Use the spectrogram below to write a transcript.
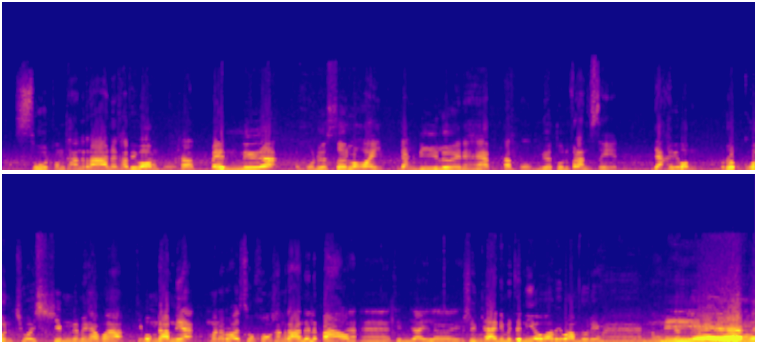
ำสูตรของทางร้านนะครับพี่บอม ครับเป็นเนื้อโอ้โหเนื้อเซอร์ลอยอย่างดีเลยนะครับ ครับผม เนื้อตุ๋นฝรั่งเศส อยากให้พี่บอมรบกวนช่วยชิมได้ไหมครับว่าที่ผมทำเนี่ยมันอร่อยสู้ของทางร้านได้หรือเปล่า อ่าชิ้นใหญ่เลยชิ้นใหญ่นี่มันจะเหนียววะพี่บอมดูดิ แม่นุ่มนี่จังโอ้เลยโห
